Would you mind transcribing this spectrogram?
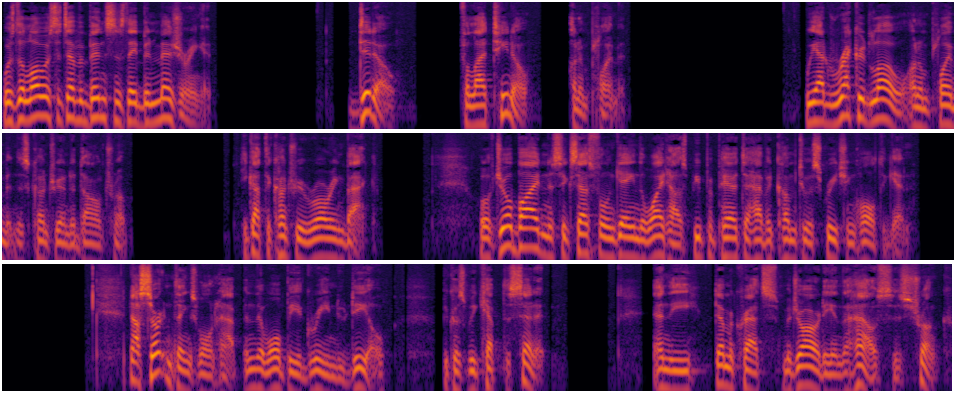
was the lowest it's ever been since they've been measuring it. Ditto for Latino unemployment. We had record low unemployment in this country under Donald Trump. He got the country roaring back. Well, if Joe Biden is successful in gaining the White House, be prepared to have it come to a screeching halt again. Now, certain things won't happen. There won't be a Green New Deal because we kept the Senate, and the Democrats' majority in the House has shrunk.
